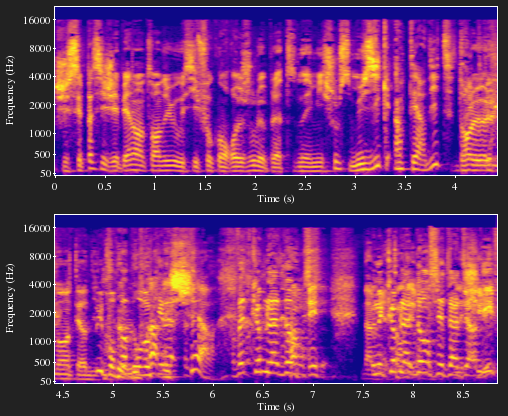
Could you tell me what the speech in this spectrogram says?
Je sais pas si j'ai bien entendu ou s'il faut qu'on rejoue le plateau de Noémie Schulz. Musique interdite dans le. interdit. Oui, pour pas provoquer la... Loir-et-Cher. En fait, comme la danse. Non, mais- non, Non, mais mais comme la danse est on interdite,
